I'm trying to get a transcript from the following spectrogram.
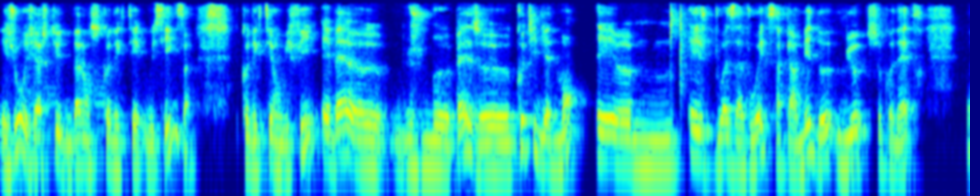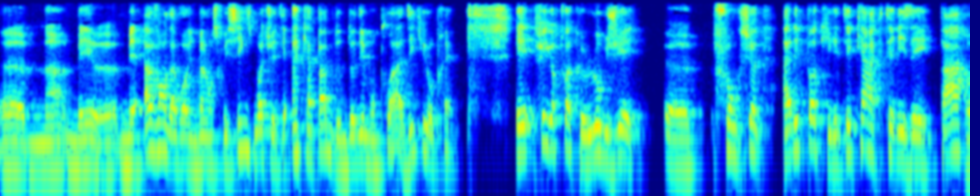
Et jour où j'ai acheté une balance connectée WeSings, connectée en Wi-Fi, eh ben, euh, je me pèse euh, quotidiennement et, euh, et je dois avouer que ça permet de mieux se connaître. mais, mais avant d'avoir une balance WeSings, moi, j'étais incapable de donner mon poids à 10 kilos près. Et figure-toi que l'objet fonctionne. À l'époque, il était caractérisé par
